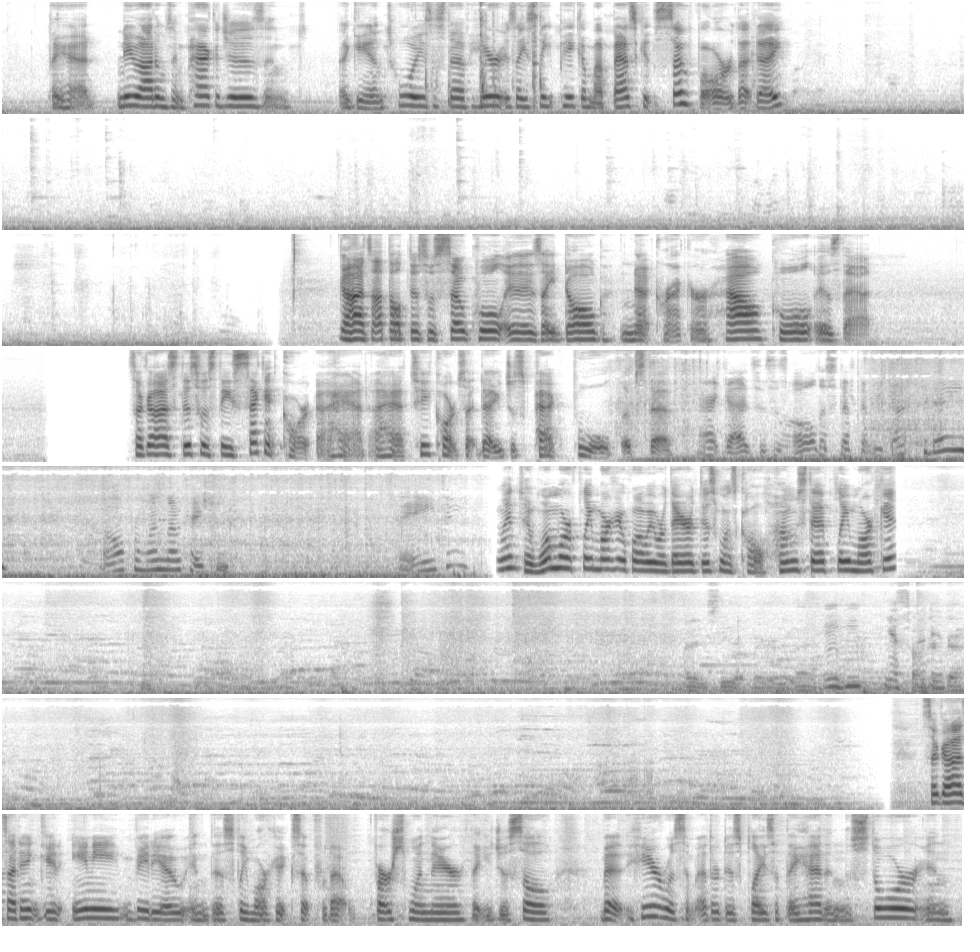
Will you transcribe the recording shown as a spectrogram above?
They had new items in packages and again, toys and stuff. Here is a sneak peek of my basket so far that day. Guys, I thought this was so cool. It is a dog nutcracker. How cool is that? So guys, this was the second cart I had. I had two carts that day just packed full of stuff. All right, guys, this is all the stuff that we got today. All from one location. Stay tuned. Went to one more flea market while we were there. This one's called Homestead Flea Market. Yes, I Soccer did. guy. So guys, I didn't get any video in this flea market except for that first one there that you just saw. But here was some other displays that they had in the store and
